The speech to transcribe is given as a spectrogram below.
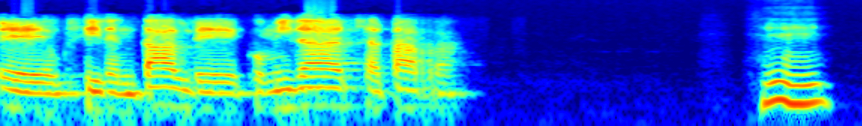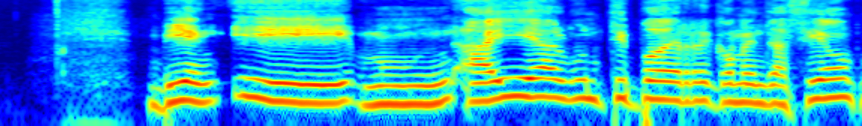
eh, occidental, de comida chatarra. Bien, ¿y mm, hay algún tipo de recomendación?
